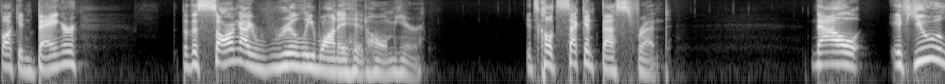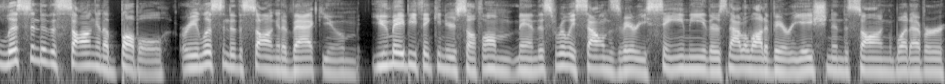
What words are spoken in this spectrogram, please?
fucking banger. But the song I really want to hit home here. It's called Second Best Friend. Now, if you listen to the song in a bubble or you listen to the song in a vacuum, you may be thinking to yourself, oh man, this really sounds very samey. There's not a lot of variation in the song, whatever.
